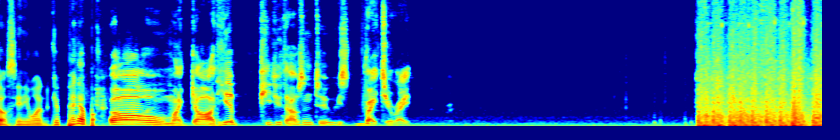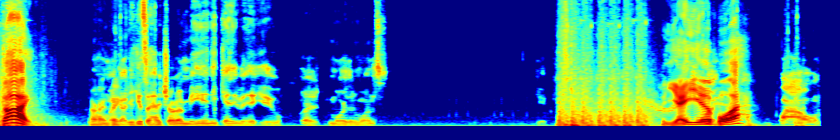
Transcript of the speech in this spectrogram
Don't see anyone. Get pick up. Oh my god, he had P two thousand too? He's right to your right. Die. All oh right. oh my god, you. he gets a headshot on me and he can't even hit you. Or more than once. Yeah, yeah, boy. Wow.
